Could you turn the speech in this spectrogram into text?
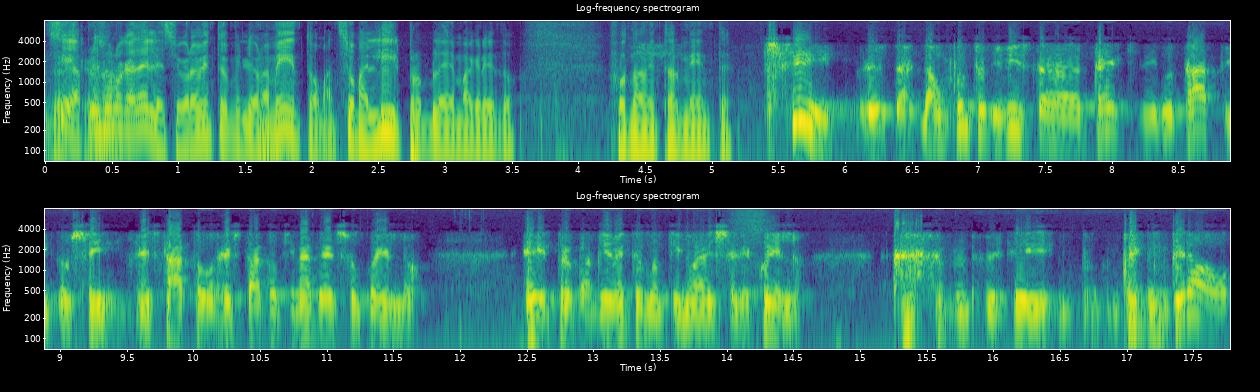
sì, ha preso Locatelli è sicuramente un miglioramento ma insomma è lì il problema credo fondamentalmente sì eh, da, da, un punto di vista tecnico tattico sì è stato, è stato fino adesso quello e probabilmente continua a essere quello eh, però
